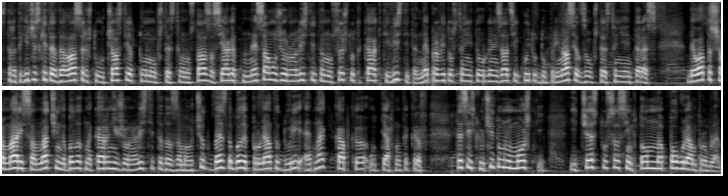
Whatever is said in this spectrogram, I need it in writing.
Стратегическите дела срещу участието на обществеността засягат не само журналистите, но също така активистите, неправителствените организации, които допринасят за обществения интерес. Делата Шамари са начин да бъдат накарани журналистите да замълчат, без да бъде пролята дори една капка от тяхната кръв. Те са изключително мощни и често са симптом на по-голям проблем.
